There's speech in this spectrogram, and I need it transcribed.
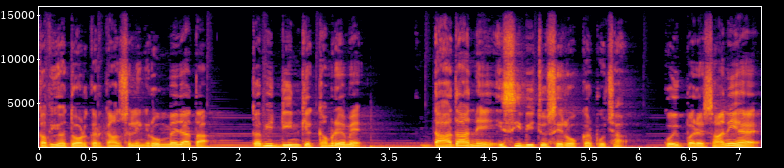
कभी वह दौड़कर काउंसलिंग रूम में जाता, कभी डीन के कमरे में। दादा ने इसी बीच उसे रोककर पूछा, कोई परेशानी है?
